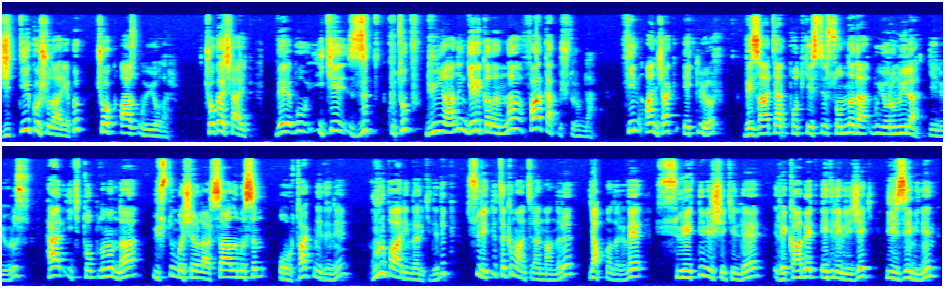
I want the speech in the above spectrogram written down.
ciddi koşular yapıp çok az uyuyorlar. Çok acayip. Ve bu iki zıt kutup dünyanın geri kalanına fark atmış durumda. Finn ancak ekliyor ve zaten podcast'in sonuna da bu yorumuyla geliyoruz. Her iki toplumun da üstün başarılar sağlamasının ortak nedeni grup halinde hareket edip sürekli takım antrenmanları yapmaları ve sürekli bir şekilde rekabet edilebilecek bir zeminin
